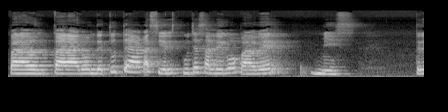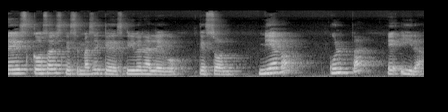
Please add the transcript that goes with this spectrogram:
Para, para donde tú te hagas, si escuchas al ego, va a haber mis tres cosas que se me hace que describen al ego, que son miedo, culpa e ira.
